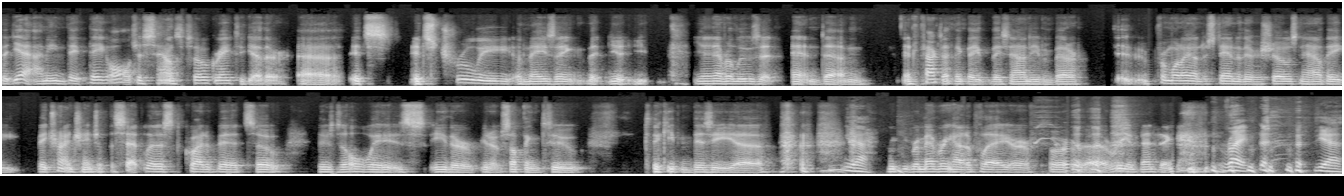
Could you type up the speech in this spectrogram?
but yeah, I mean, they they all just sound so great together. Uh, it's it's truly amazing that you you, you never lose it. And um, in fact, I think they they sound even better. Uh, From what I understand of their shows now, they they try and change up the set list quite a bit. So there's always either you know something to to keep them busy, uh, Yeah, remembering how to play or or uh, reinventing. right. yeah.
